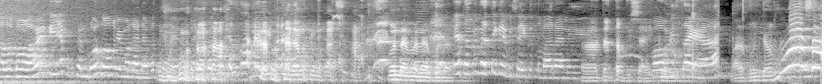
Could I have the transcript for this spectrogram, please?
Kalau bawa wawe kayaknya bukan bolong, emang gak dapet ya. Gak dapet dapat puasa. Benar benar benar. Eh tapi berarti gak bisa ikut lebaran nih. Nah, tetap bisa ikut. Oh bisa ya. Walaupun jam puasa.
